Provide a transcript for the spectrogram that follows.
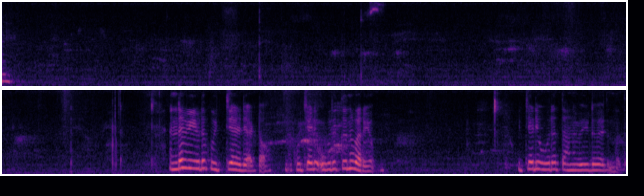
ഹായ് എന്റെ വീട് കുറ്റിയടി കേട്ടോ കുറ്റിയടി ഊരത്ത് എന്ന് പറയും. കുറ്റിയടി ഊരത്താണ് വീട് വരുന്നത്.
